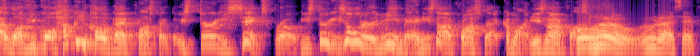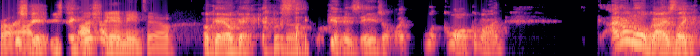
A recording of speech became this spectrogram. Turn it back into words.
I love you, Cole. How can you call a guy a prospect though? He's 36, bro. He's 30. He's older than me, man. He's not a prospect. Come on, he's not a prospect. Well, who? Who did I say prospect? You say I didn't mean to. Okay, okay. I was like looking at his age. I'm like, what? Cool. Come on. I don't know, guys. Like,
